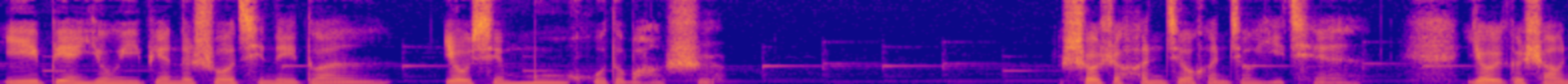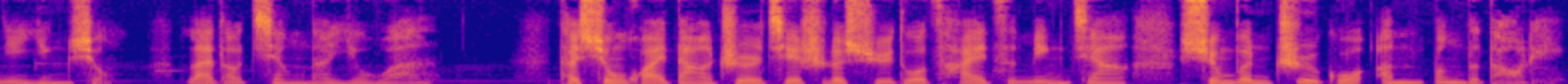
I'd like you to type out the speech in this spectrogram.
一遍又一遍地说起那段有些模糊的往事。说是很久很久以前，有一个少年英雄来到江南游玩，他胸怀大志，结识了许多才子名家，询问治国安邦的道理。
